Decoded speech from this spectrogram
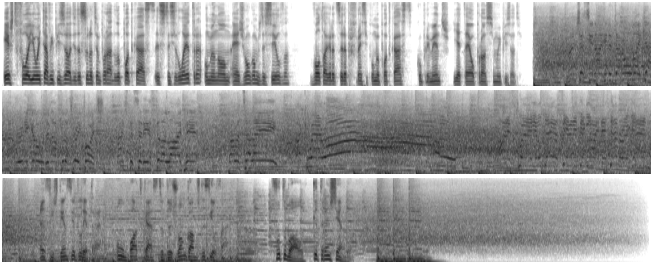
Este foi o oitavo episódio da segunda temporada do podcast Assistência de Letra. O meu nome é João Gomes da Silva. Volto a agradecer a preferência pelo meu podcast. Cumprimentos e até ao próximo episódio. Manchester United have done all they can. That Rooney goal was enough for the three points. Manchester City still alive here. Balotelli, Aguero! I swear you'll never see anything like this ever again. Assistência de Letra, um podcast de João Gomes da Silva. Futebol que transcende.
